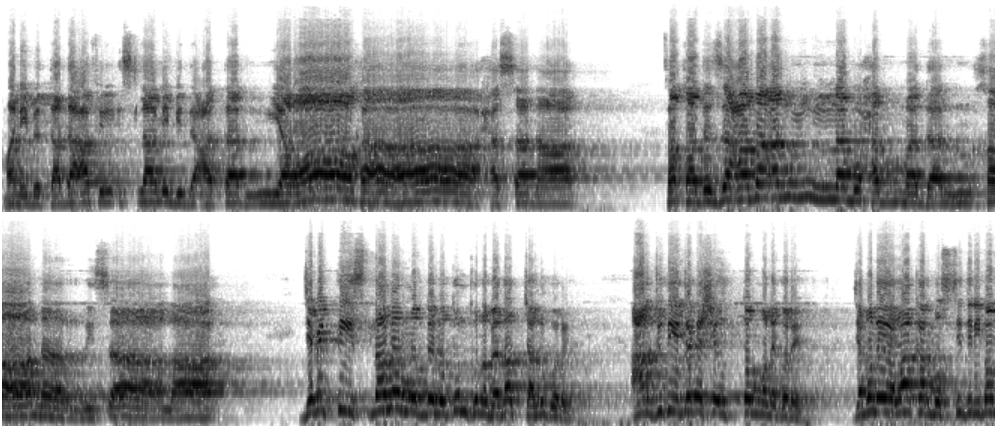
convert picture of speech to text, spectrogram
মানি বেতাদা ফিল ইসলামী বিদআতান ইয়ারাহা হাসানা فقد زعم أن محمدا خان الرسالة যে ব্যক্তি ইসলামের মধ্যে নতুন কোন বেদাত চালু করে আর যদি এটাকে সে উত্তম মনে করে যেমন এই এলাকার মসজিদের ইমাম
